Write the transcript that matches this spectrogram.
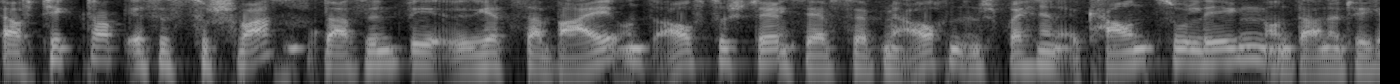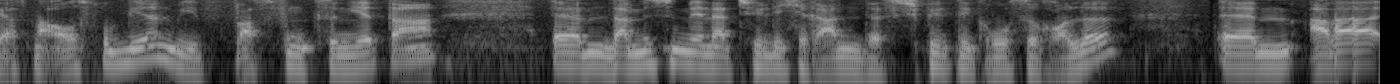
Auf TikTok ist es zu schwach. Da sind wir jetzt dabei, uns aufzustellen. Ich selbst werde mir auch einen entsprechenden Account zulegen und da natürlich erstmal ausprobieren, wie, was funktioniert da. Ähm, da müssen wir natürlich ran. Das spielt eine große Rolle. Ähm, aber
